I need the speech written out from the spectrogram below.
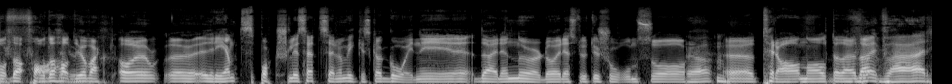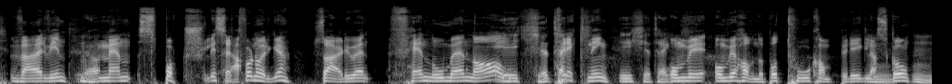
Og, da, og det hadde jo vært og, uh, rent sportslig sett, selv om vi ikke skal gå inn i det derre nerde- og restitusjons- og Ja. uh, tran og alt det der, der. Vær. hver vind. Ja. Men sportslig sett Ja. for Norge, så er det jo en fenomenal Ikke tenk. trekning. Ikke tenk. Om vi, om vi havner på to kamper i Glasgow Mm, mm.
